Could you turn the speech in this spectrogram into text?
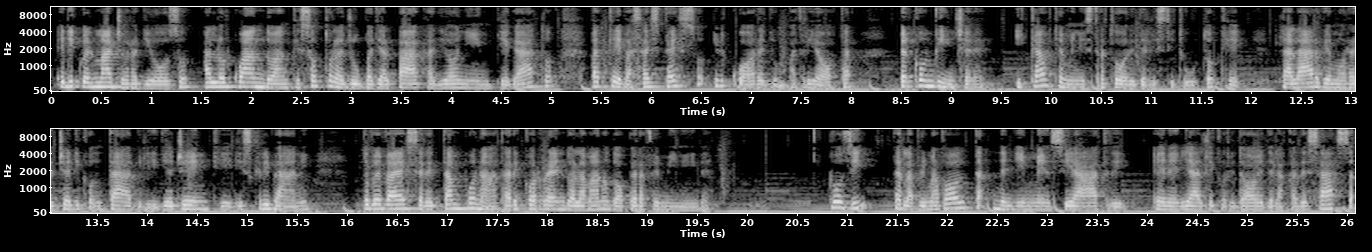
e di quel maggio radioso, allorquando anche sotto la giubba di alpaca di ogni impiegato batteva assai spesso il cuore di un patriota per convincere i cauti amministratori dell'istituto che la larga emorragia di contabili, di agenti e di scrivani doveva essere tamponata ricorrendo alla manodopera femminile. Così, per la prima volta, negli immensi atri e negli alti corridoi della Cadesas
